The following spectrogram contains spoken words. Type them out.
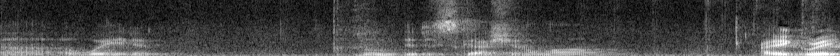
uh, a way to move the discussion along. I agree.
